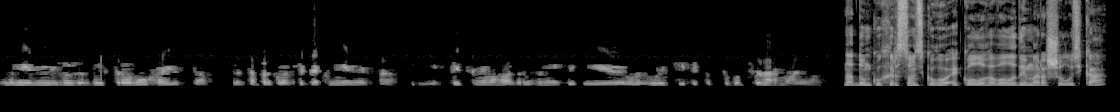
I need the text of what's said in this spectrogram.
Вони не дуже швидко рухаються. Тобто, наприклад, щоб як мільниця, і птиця не могла зрозуміти, які летіти. Тобто тут все нормально. На думку херсонського еколога Володимира Шелудька,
